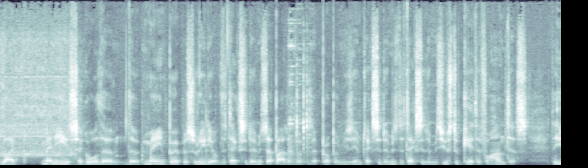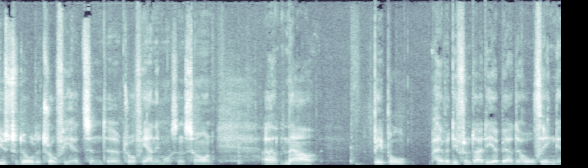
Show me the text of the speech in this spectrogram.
like many years ago, the, the main purpose really of the taxidermist, a part of a, a proper museum taxidermist, the taxidermists used to cater for hunters. They used to do all the trophy heads and uh, trophy animals and so on. Uh, now, people have a different idea about the whole thing.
